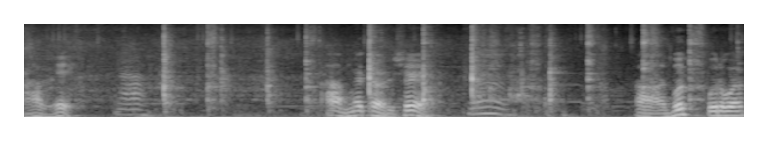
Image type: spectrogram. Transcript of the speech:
આવે. હા. આ મેથડ છે. આ અભૂતપૂર્વ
